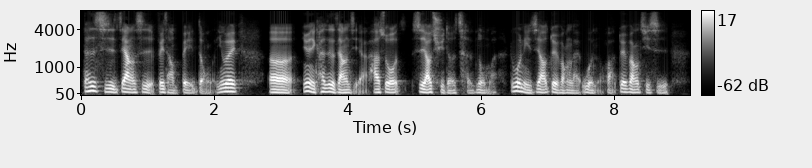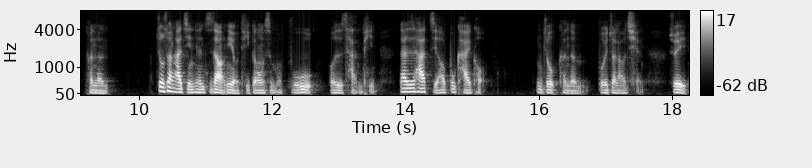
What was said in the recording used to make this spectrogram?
但是其实这样是非常被动的，因为呃，因为你看这个章节啊，他说是要取得承诺嘛。如果你是要对方来问的话，对方其实可能就算他今天知道你有提供什么服务或者产品，但是他只要不开口，你就可能不会赚到钱。所以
